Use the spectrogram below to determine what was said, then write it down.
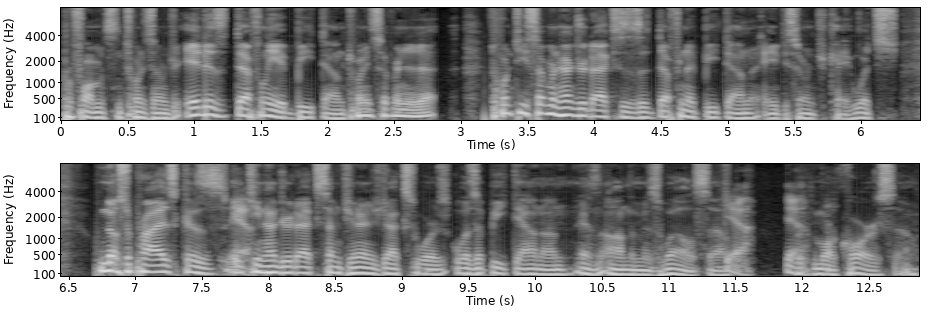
performance in 2700. It is definitely a beatdown. 2700, 2700X is a definite beatdown on 8700K, which no surprise because yeah. 1800X, 1700X was, was a beatdown on, on them as well. So, yeah. Yeah. With more cores. So,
